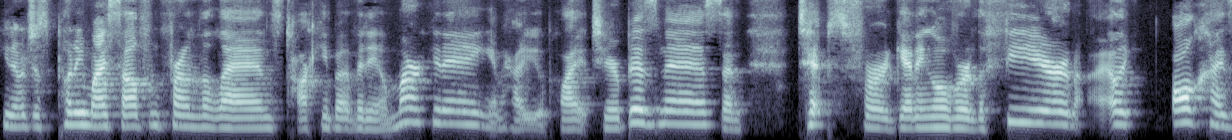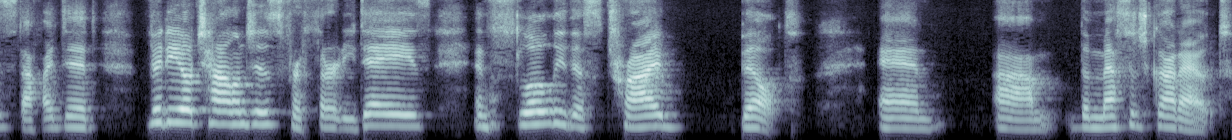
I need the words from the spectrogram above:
you know, just putting myself in front of the lens, talking about video marketing and how you apply it to your business and tips for getting over the fear and I, like all kinds of stuff. I did video challenges for 30 days and slowly this tribe built and um, the message got out.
